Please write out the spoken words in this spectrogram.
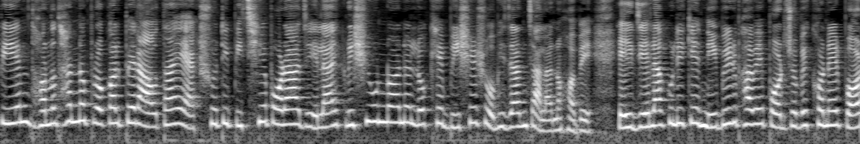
পিএম ধনধান্য প্রকল্পের আওতায় একশোটি পিছিয়ে পড়া জেলায় কৃষি উন্নয়নের লক্ষ্যে বিশেষ অভিযান চালানো হবে এই জেলাগুলিকে নিবিড়ভাবে পর্যবেক্ষণের পর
